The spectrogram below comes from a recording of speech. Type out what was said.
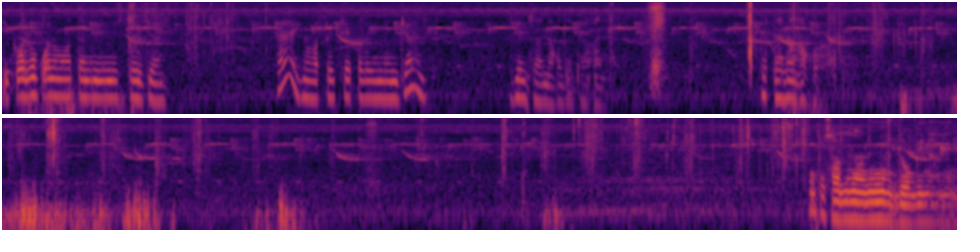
Di ko alam kung ano mga tanim ni Mr. dyan. Ay, mga pechay pala yun nandyan. Diyan sana ako dadaan. Ganda lang ako. Ang kasama namin yung doggy namin.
